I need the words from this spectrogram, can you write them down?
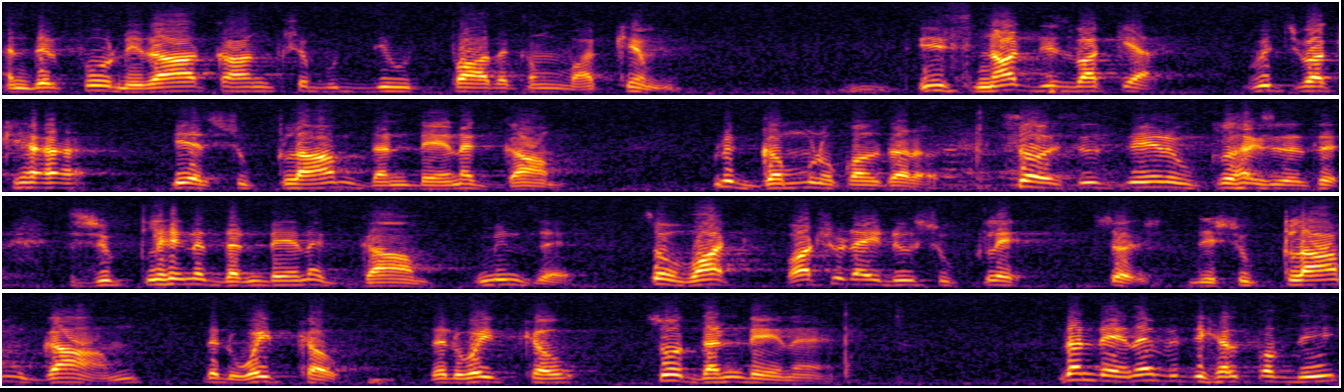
And therefore, nirakanksha buddhi utpadakam vakyam is not this vakya. Which vakya? Here, shuklam dandena gam. Gamunu ukkandutara. So, shuklena dandena gam means. So, what? What should I do? Shukle. So, the shuklam gam, that white cow, that white cow. So, dandena. Dandena with the help of the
